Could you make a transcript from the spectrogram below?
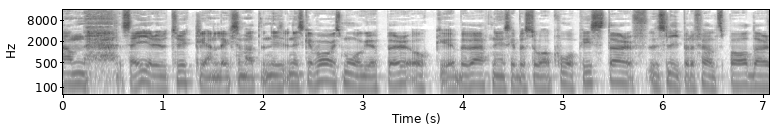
han säger uttryckligen liksom att ni, ni, ska vara i smågrupper och beväpningen ska bestå av k-pistar, slipade fältspadar,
